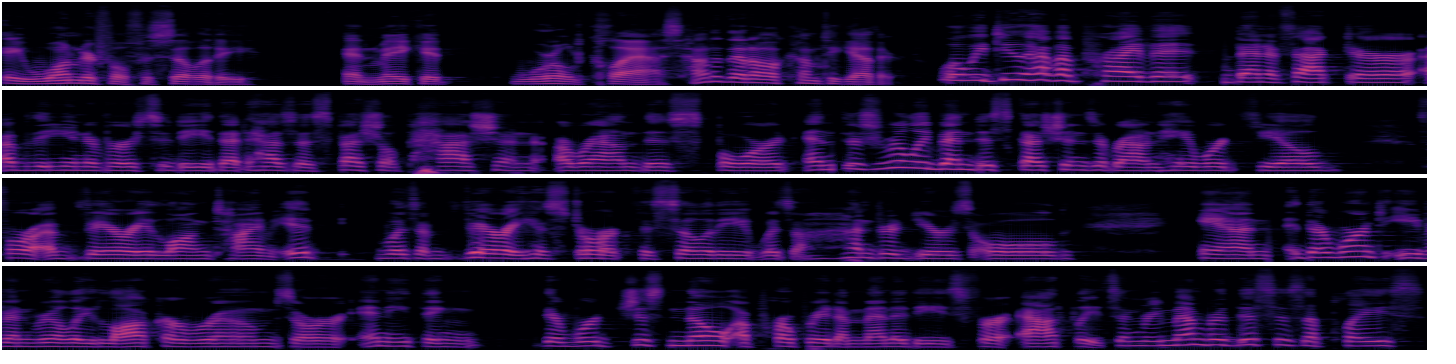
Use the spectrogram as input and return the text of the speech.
a wonderful facility and make it world class how did that all come together well, we do have a private benefactor of the university that has a special passion around this sport. And there's really been discussions around Hayward Field for a very long time. It was a very historic facility, it was 100 years old, and there weren't even really locker rooms or anything. There were just no appropriate amenities for athletes. And remember, this is a place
